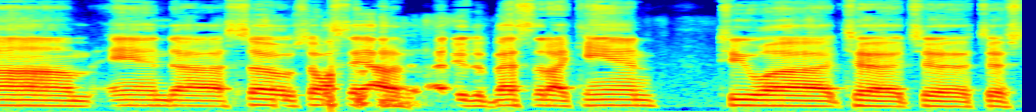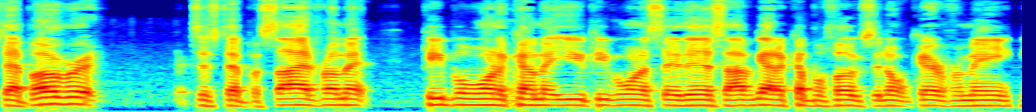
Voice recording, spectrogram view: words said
Um, and uh, so so I stay out of it. I do the best that I can to uh, to to to step over it, to step aside from it. People want to come at you. People want to say this. I've got a couple folks that don't care for me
